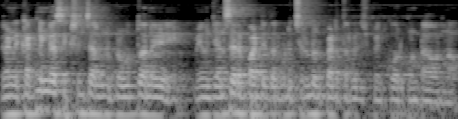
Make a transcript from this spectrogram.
వీళ్ళని కఠినంగా శిక్షించాలని ప్రభుత్వాన్ని మేము జనసేన పార్టీ తరఫున చిరులూరుపేట తరఫు నుంచి మేము కోరుకుంటా ఉన్నాం.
